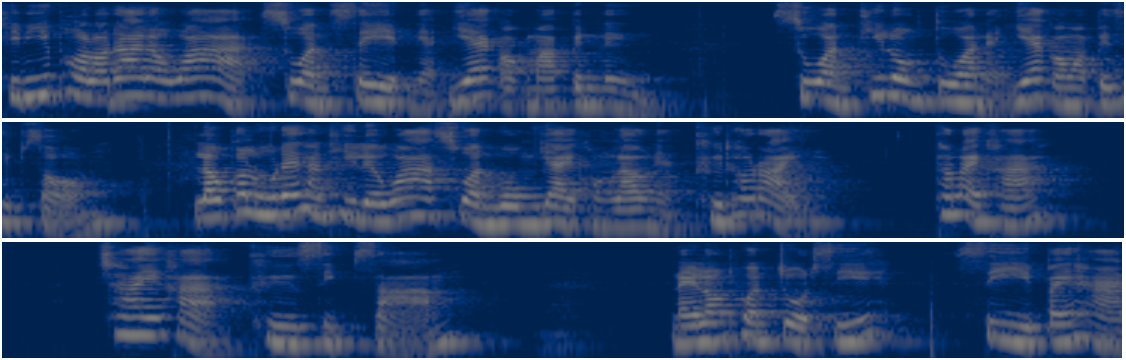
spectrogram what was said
ทีนี้พอเราได้แล้วว่าส่วนเศษเนี่ยแยกออกมาเป็น 1 ส่วนที่ลงตัวเนี่ยแยกออกมาเป็น 12 เราก็รู้ได้ทันทีเลยว่าส่วนวงใหญ่ของเราเนี่ยคือเท่าไหร่ เท่าไหร่คะ ใช่ค่ะ คือ 13 ไหนลองทวนโจทย์ซิ 4 ไปหาร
